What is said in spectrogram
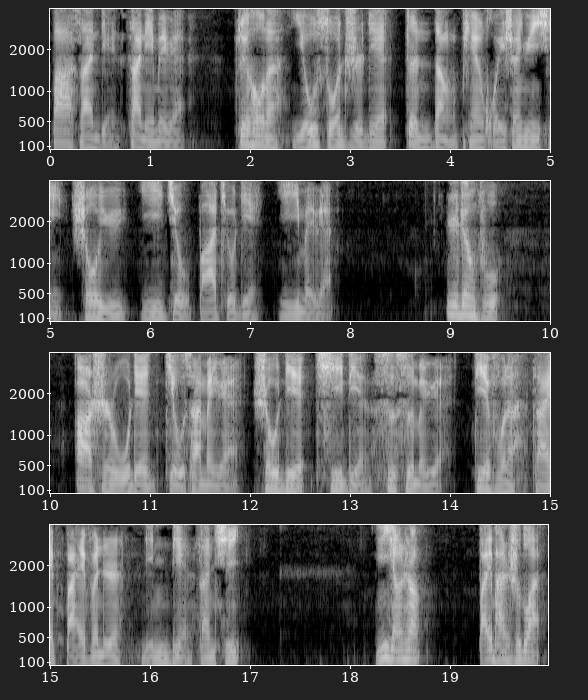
八三点三零美元，最后呢有所止跌，震荡偏回升运行，收于一九八九点一美元。日振幅二十五点九三美元，收跌七点四四美元，跌幅呢在百分之零点三七。影响上，白盘时段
